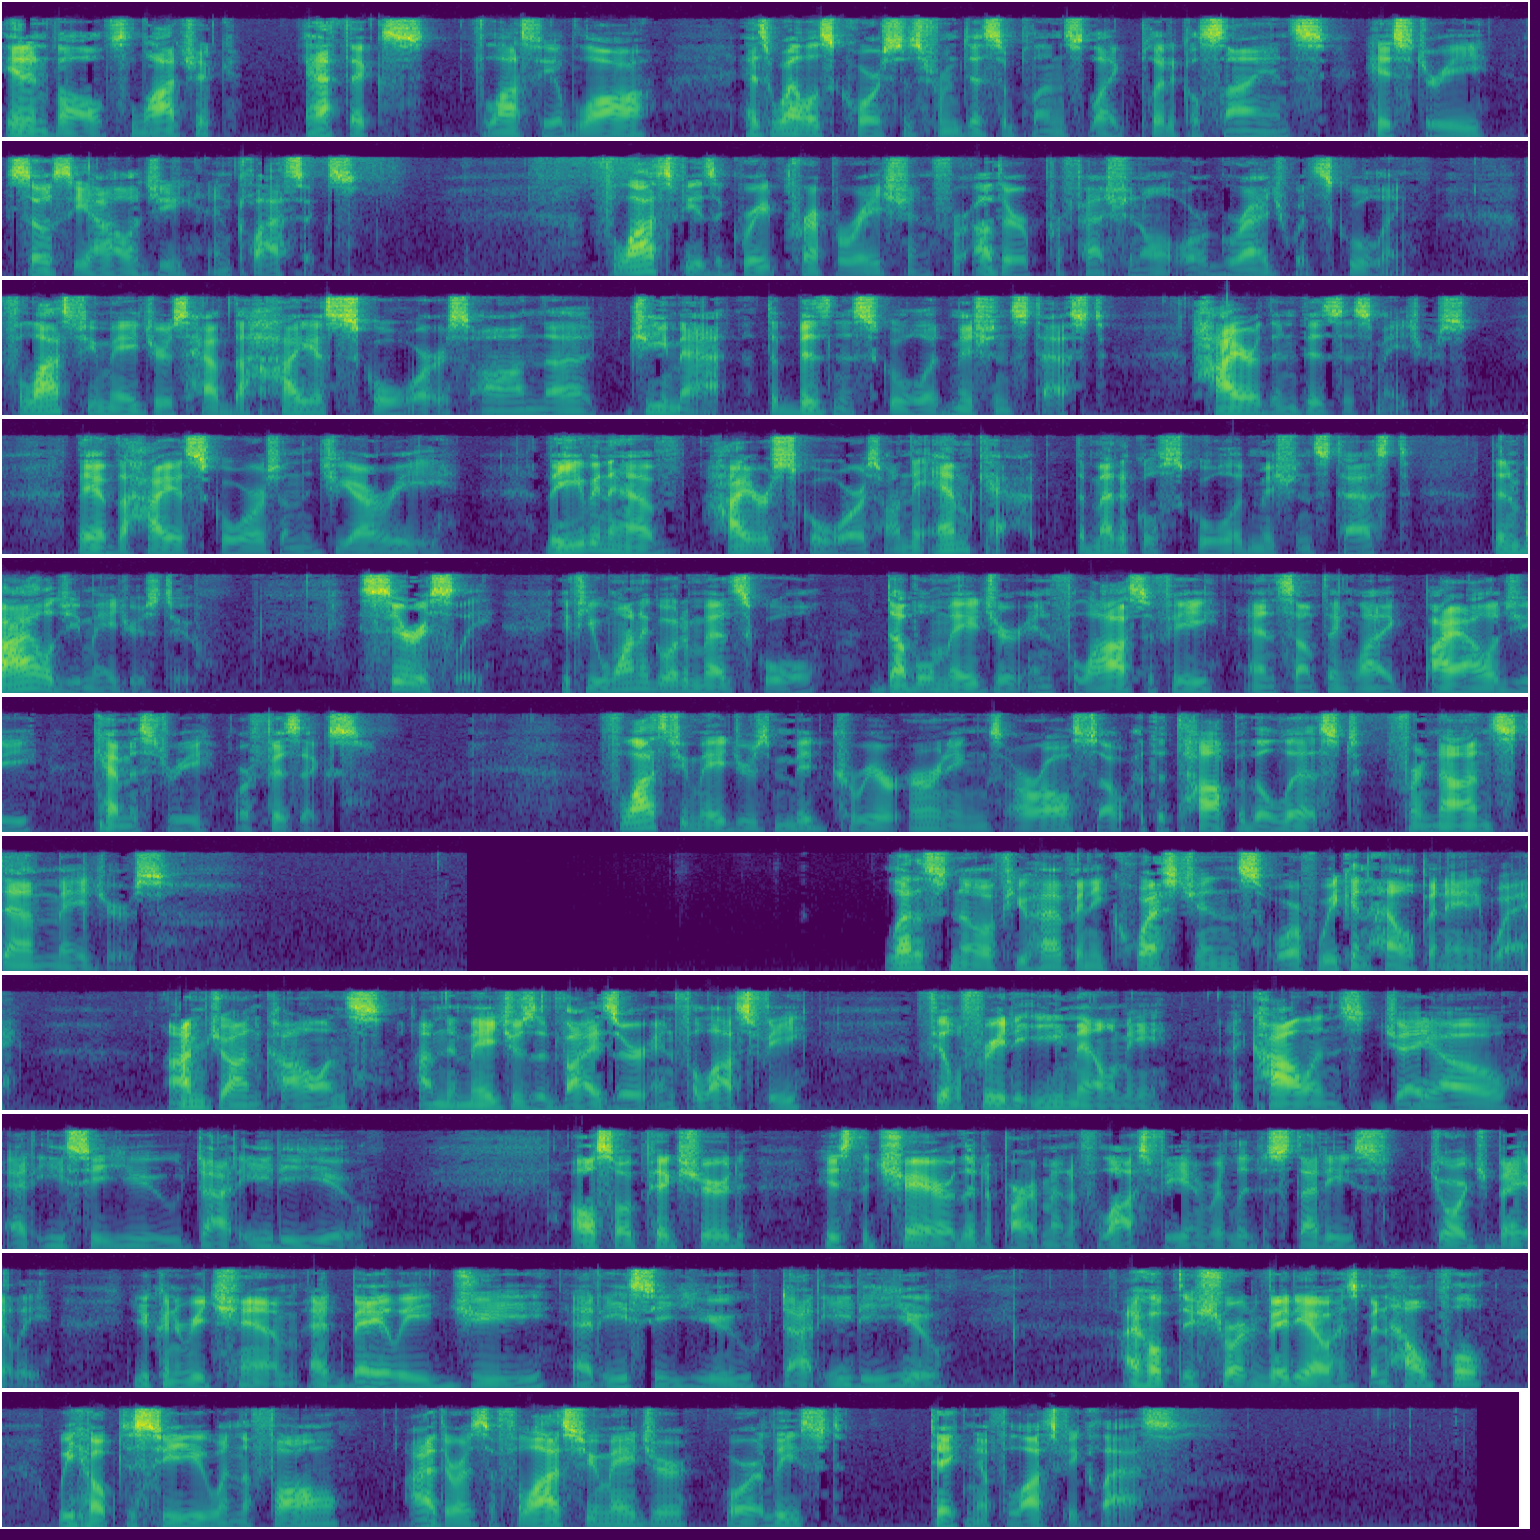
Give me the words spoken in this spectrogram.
It involves logic, ethics, philosophy of law, as well as courses from disciplines like political science, history, sociology, and classics. Philosophy is a great preparation for other professional or graduate schooling. philosophy majors have the highest scores on the GMAT, the business school admissions test, higher than business majors. They have the highest scores on the GRE. They even have higher scores on the MCAT, the medical school admissions test, than biology majors do. Seriously, if you want to go to med school, double major in philosophy and something like biology, chemistry, or physics. Philosophy majors' mid-career earnings are also at the top of the list for non-STEM majors. Let us know if you have any questions or if we can help in any way. I'm John Collins. I'm the major's advisor in philosophy. Feel free to email me at collinsjo at ecu.edu. Also pictured is the chair of the Department of Philosophy and Religious Studies, George Bailey, you can reach him at baileyg at ecu.edu. I hope this short video has been helpful. We hope to see you in the fall, either as a philosophy major or at least taking a philosophy class.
